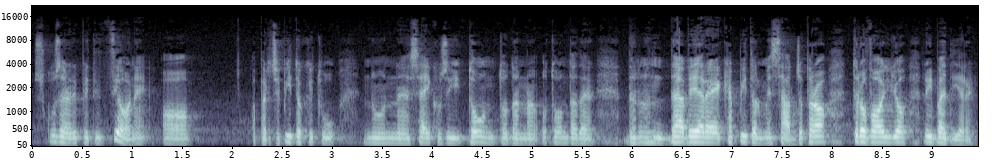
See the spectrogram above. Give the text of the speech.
scusa la ripetizione, ho, ho percepito che tu non sei così tonto da, o tonta da, da, da avere capito il messaggio, però te lo voglio ribadire.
